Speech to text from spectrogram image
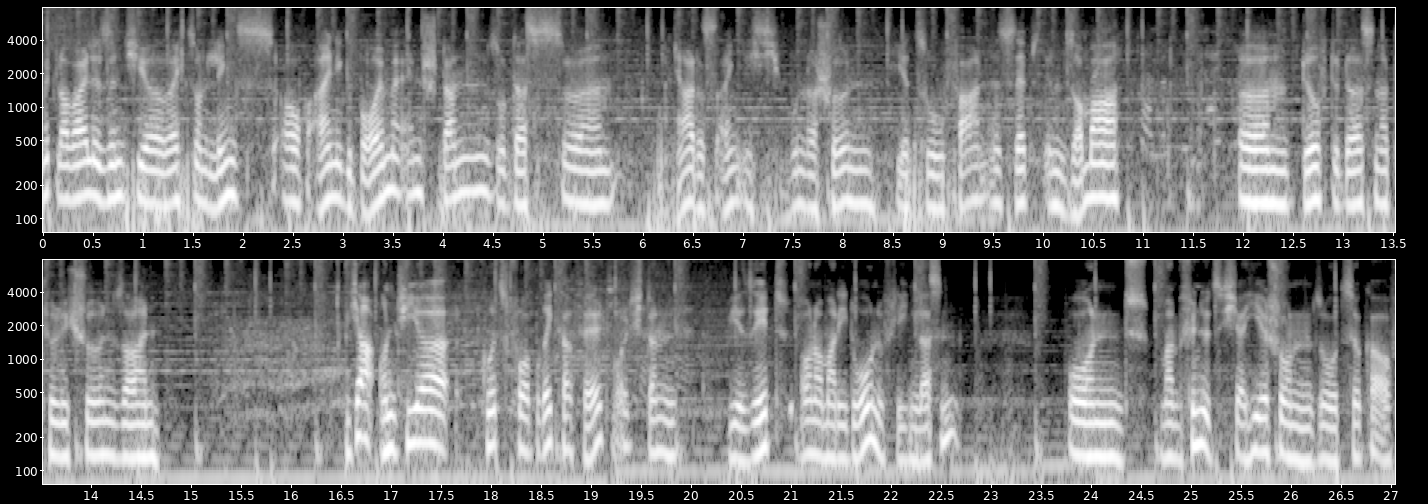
Mittlerweile sind hier rechts und links auch einige Bäume entstanden, sodass äh, ja, das eigentlich wunderschön hier zu fahren ist. Selbst im Sommer ähm, dürfte das natürlich schön sein. Ja, und hier kurz vor Breckerfeld wollte ich dann, wie ihr seht, auch nochmal die Drohne fliegen lassen. Und man befindet sich ja hier schon so circa auf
